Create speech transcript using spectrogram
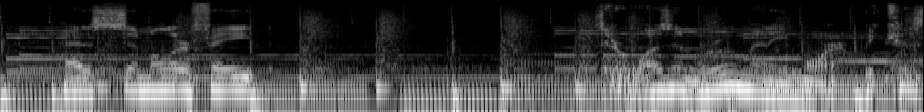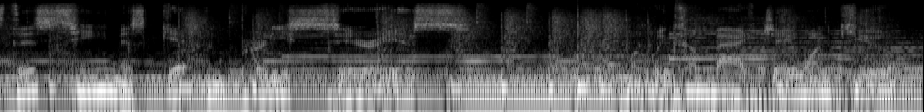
had a similar fate. There wasn't room anymore because this team is getting pretty serious. When we come back, J1Q.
